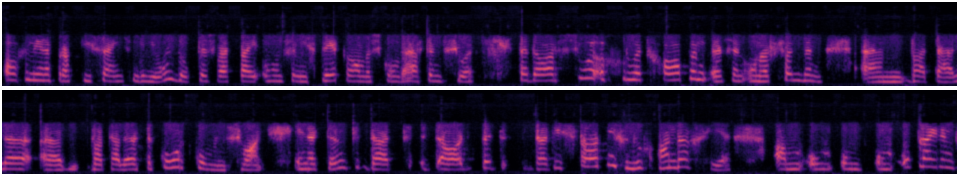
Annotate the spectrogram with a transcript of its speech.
algemene praktisyns met die jong dokters wat by ons in die spreekkamers kom werk en so dat daar so 'n groot gaping is in ondervinding ehm um, wat hulle ehm um, wat hulle tekort kom en so aan. En ek dink dat daar dat, dat die staat nie genoeg aandag gee um, om om om opleiding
